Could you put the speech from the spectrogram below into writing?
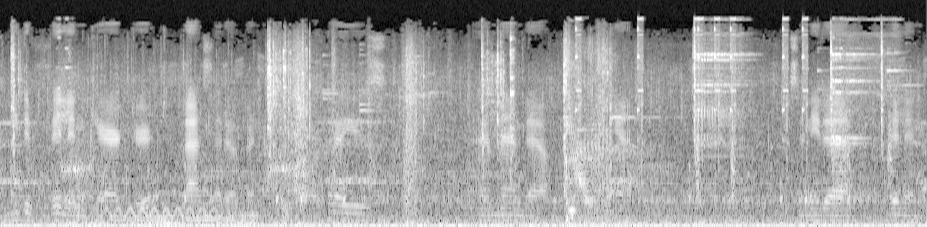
I need a villain character to blast that open. I use? I can't. I need a villain.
